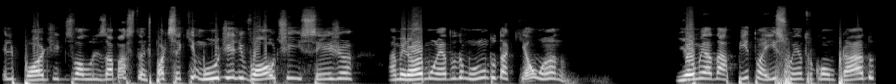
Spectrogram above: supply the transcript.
ele pode desvalorizar bastante. Pode ser que mude, ele volte e seja a melhor moeda do mundo daqui a um ano. E eu me adapto a isso, entro comprado,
